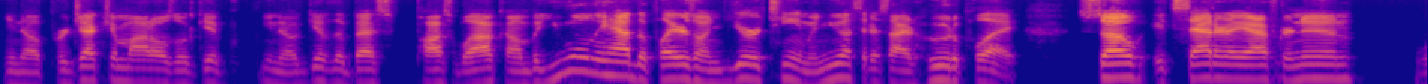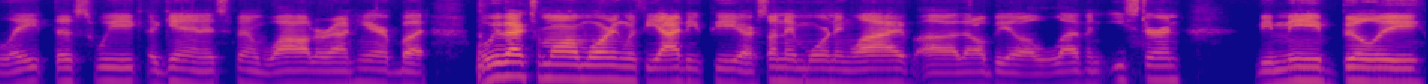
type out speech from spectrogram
You know, projection models will give you know give the best possible outcome, but you only have the players on your team, and you have to decide who to play. So it's Saturday afternoon late this week. Again, it's been wild around here, but we'll be back tomorrow morning with the IDP, our Sunday morning live. Uh, that'll be at 11 Eastern. Be me, Billy.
